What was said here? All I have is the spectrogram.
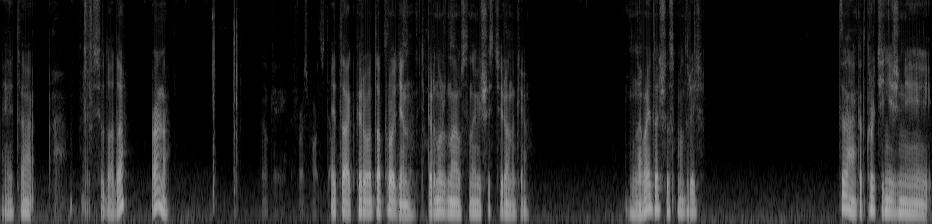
Это сюда, да? Правильно? Итак, первый этап пройден. Теперь нужно установить шестеренки. Давай дальше смотреть. Так, откройте нижний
